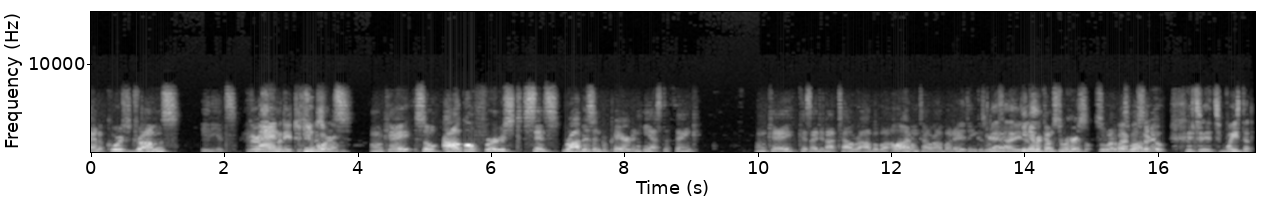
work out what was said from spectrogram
and of course drums, idiots There are so many to keyboards. Okay, so I'll go first since Rob isn't prepared and he has to think. Okay, because I did not tell Rob about. Well, I don't tell Rob about anything because Yeah, he, he just- never comes to rehearsal. So what am I supposed bother? to do? It's it's wasted.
